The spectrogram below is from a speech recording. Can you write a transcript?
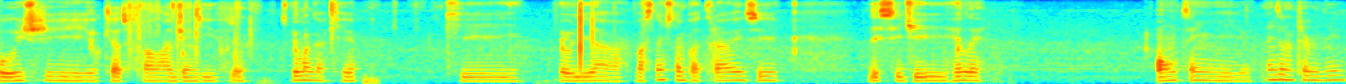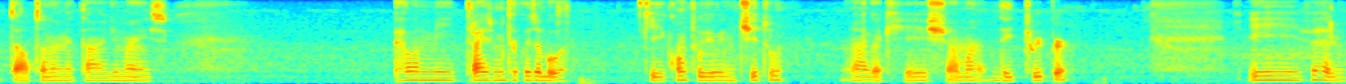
Hoje eu quero falar de um livro, de uma HQ, que eu li há bastante tempo atrás e decidi reler. Ontem eu ainda não terminei, tal, tô na metade, mas ela me traz muita coisa boa. Que quanto viu no título, a HQ chama Day Tripper. E, velho,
